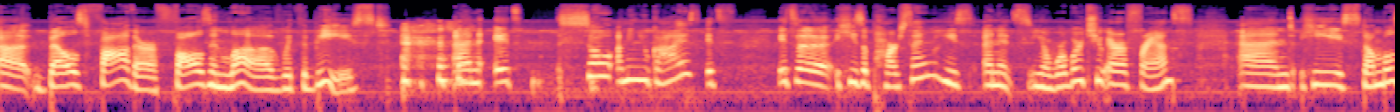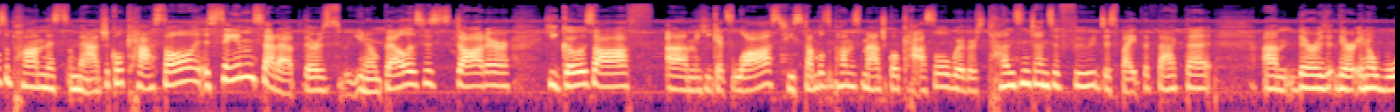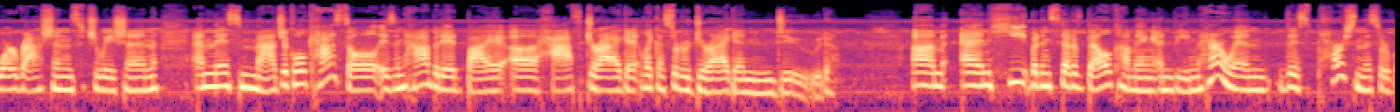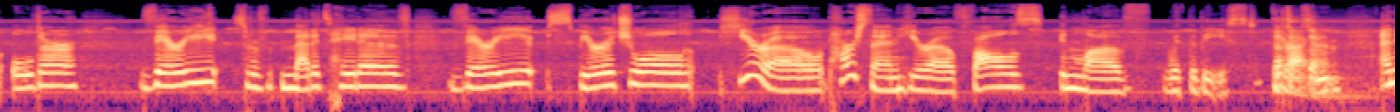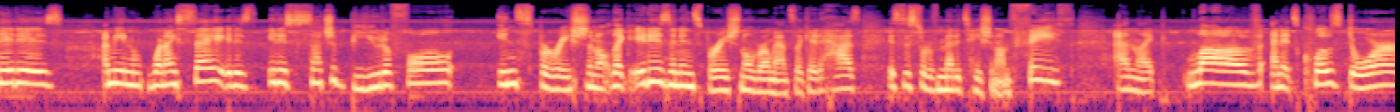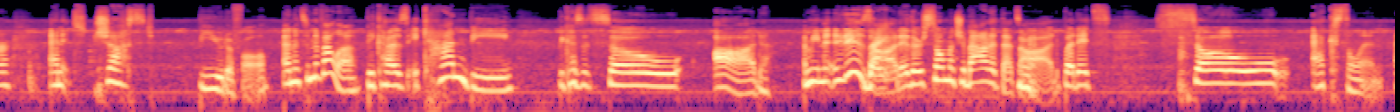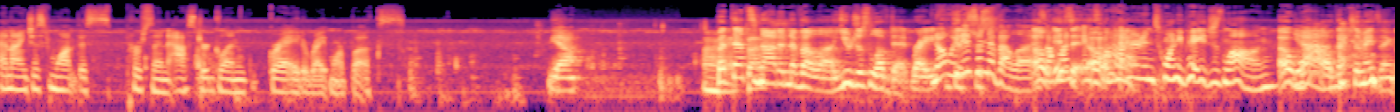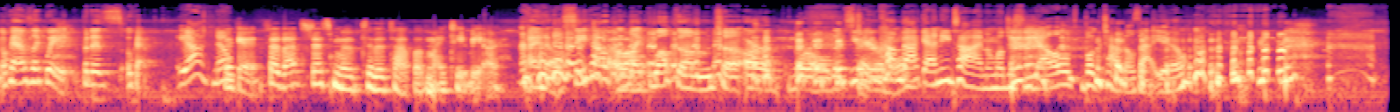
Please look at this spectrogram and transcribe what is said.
uh, Belle's father falls in love with the Beast, and it's so. I mean, you guys, it's it's a he's a parson. He's and it's you know World War II era France. And he stumbles upon this magical castle. Same setup. There's, you know, Belle is his daughter. He goes off. Um, he gets lost. He stumbles upon this magical castle where there's tons and tons of food, despite the fact that um, they're they're in a war ration situation. And this magical castle is inhabited by a half dragon, like a sort of dragon dude. Um, and he, but instead of Belle coming and being the heroine, this parson, this sort of older, very sort of meditative, very spiritual hero, parson hero, falls in love with the beast, the That's dragon. awesome. And it is, I mean, when I say it is, it is such a beautiful, inspirational, like it is an inspirational romance. Like it has, it's this sort of meditation on faith and like love, and it's closed door, and it's just beautiful. And it's a novella because it can be, because it's so odd. I mean, it is Right. odd. There's so much about it that's odd, but it's so excellent. And I just want this person, Astrid Glenn Gray, to write more books. Yeah. All But right, that's, not a novella. You just loved it, right? No, it It's is just- a novella. It's Oh, a is hun- it? It's Oh, okay. 120 pages long. Oh, Yeah. wow. That's amazing. Okay, I was like, wait, but it's okay. yeah. No. Okay, so that's just moved to the top of my TBR. I know. See how, like, welcome to our world. It's You can come back anytime and we'll just yell book titles at you.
